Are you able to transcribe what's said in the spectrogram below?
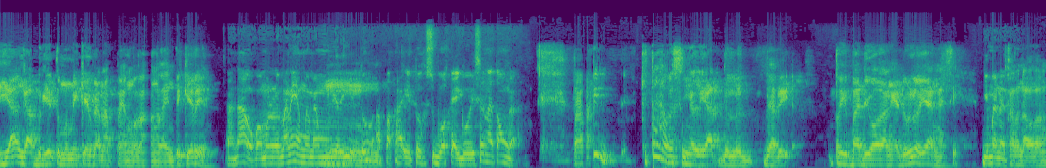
dia nggak begitu memikirkan apa yang orang lain pikirin. Nggak tahu. Kalau menurut mana yang memang memilih Hmm. itu, apakah itu sebuah keegoisan atau enggak? Tapi kita harus ngelihat dulu dari pribadi orangnya dulu ya nggak sih? Gimana tuh? karena orang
